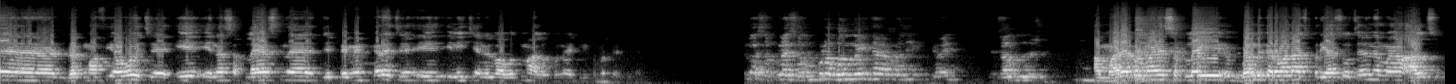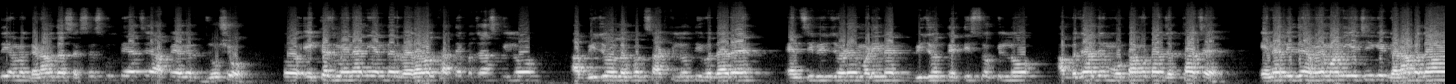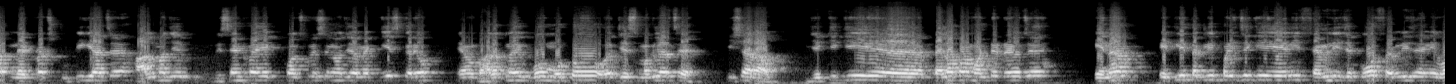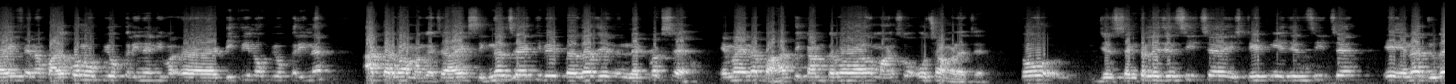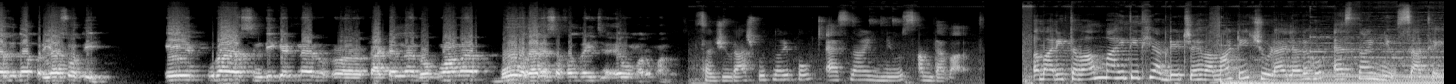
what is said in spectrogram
ડ્રગ માફિયા હોય છે એ એના સપ્લાયર્સને જે પેમેન્ટ કરે છે એ એની ચેનલ બાબતમાં આ લોકોને એટલી ખબર રહેતી સપ્લાય સંપૂર્ણ બંધ નહીં થાય આપણાથી ચાલુ રહેશે. અમારા પ્રમાણે સપ્લાય બંધ કરવાના જ પ્રયાસો છે અને હાલ સુધી અમે ઘણા બધા સક્સેસફુલ થયા છે. આપે અગર જોશો તો એક જ મહિનાની અંદર વેરાવલ ખાતે પચાસ કિલો આ બીજો લગભગ સાત કિલો થી વધારે એનસીબી જોડે મળીને બીજો તેત્રીસો કિલો આ બધા જે મોટા મોટા જથ્થા છે, એના લીધે અમે માનીએ છીએ કે ઘણા બધા નેટવર્ક્સ તૂટી ગયા છે. હાલમાં જે રિસેન્ટમાં એક કોન્સ્પિરેસીનો જે અમે કેસ કર્યો, એમાં ભારતનો એક બહુ મોટો જે સ્મગલર છે, ઈશા રાવ, જે કે પહેલા પણ વોન્ટેડ રહ્યો છે. એના એટલી તકલીફ પડી છે કે એની ફેમિલી જે કોર ફેમિલી છે, એની વાઈફ એના બાળકોનો ઉપયોગ કરીને, એની દીકરીનો ઉપયોગ કરીને આ કરવા માંગે છે. આ એક સિગ્નલ છે કે ભાઈ બધા જે નેટવર્ક છે એમાં એના બહારથી કામ કરવા વાળા માણસો ઓછા મળે છે. તો જે સેન્ટ્રલ એજન્સી છે, સ્ટેટની એજન્સી છે, એ એના જુદા જુદા પ્રયાસોથી એ પૂરા સિન્ડિકેટને કાર્ટેલને રોકવામાં બહુ વધારે સફળ રહી છે એવું મારું માનવું છે. Sanjeev રાજપૂતનો report S nine news, Ahmedabad. અમારી તમામ માહિતીથી અપડેટ રહેવા માટે જોડાયેલા રહો એસ નાઇન ન્યૂઝ સાથે.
